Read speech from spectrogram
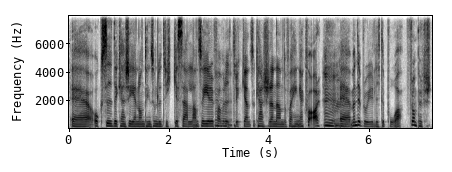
eh, och cider kanske är någonting som du dricker sällan så är det Mm. favoritdrycken så kanske den ändå får hänga kvar. Mm. Eh, men det beror ju lite på från per-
